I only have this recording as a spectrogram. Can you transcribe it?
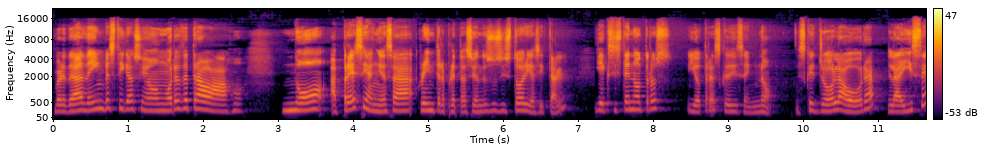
¿verdad? De investigación, horas de trabajo. No aprecian esa reinterpretación de sus historias y tal. Y existen otros y otras que dicen, no, es que yo la obra la hice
